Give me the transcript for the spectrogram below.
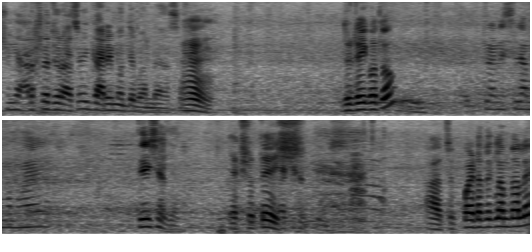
সঙ্গে আরেকটা জোড়া আছে ওই গাড়ির মধ্যে বান্ধা আছে। হ্যাঁ। দুটাই কত? দুটো নিয়েছিলাম মনে হয় তেইশ হাজার। একশো তেইশ। একশো তেইশ। আচ্ছা কয়টা দেখলাম তাহলে?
